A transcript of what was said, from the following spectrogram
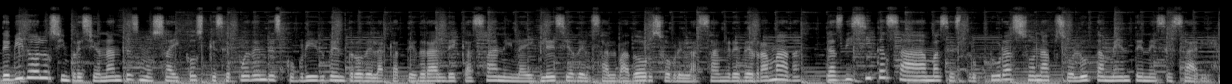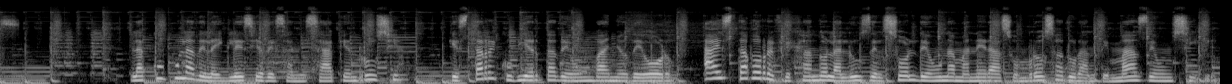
Debido a los impresionantes mosaicos que se pueden descubrir dentro de la Catedral de Kazán y la Iglesia del Salvador sobre la sangre derramada, las visitas a ambas estructuras son absolutamente necesarias. La cúpula de la Iglesia de San Isaac en Rusia, que está recubierta de un baño de oro, ha estado reflejando la luz del sol de una manera asombrosa durante más de un siglo.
